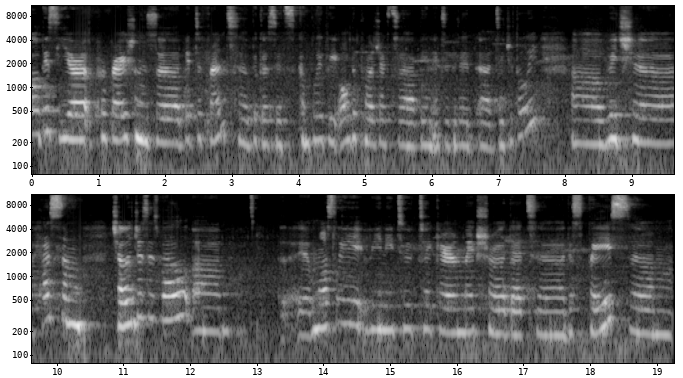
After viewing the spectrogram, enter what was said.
Well, this year preparation is a bit different uh, because it's completely all the projects are being exhibited uh, digitally, uh, which uh, has some challenges as well. Um, uh, mostly we need to take care and make sure that uh, the space um,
